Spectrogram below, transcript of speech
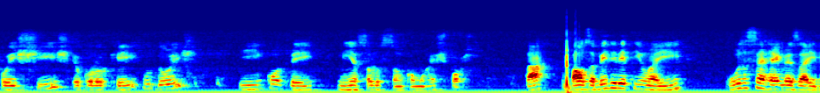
foi x, eu coloquei o 2 e encontrei minha solução como resposta. Tá? Pausa bem direitinho aí. Usa essas regras aí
